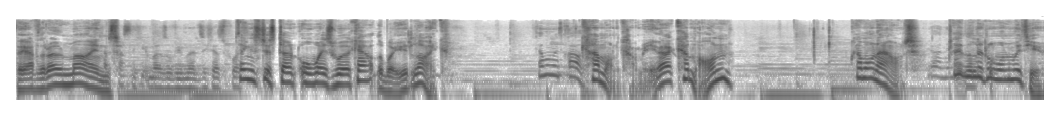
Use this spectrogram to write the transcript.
They have their own minds. Das ist nicht immer so, wie man sich das vorstellt. Things just don't always work out the way you'd like. Komm mal. Come on, Carmina, come on. Come on out. Take the little one with you.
